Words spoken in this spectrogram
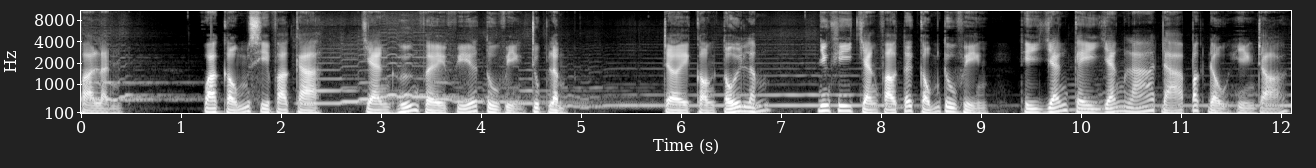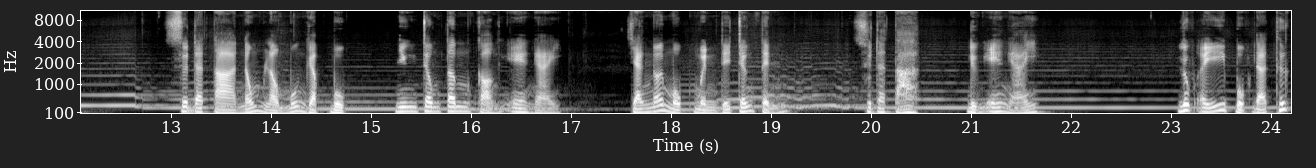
và lạnh. Qua cổng Sivaka, chàng hướng về phía tu viện Trúc Lâm. Trời còn tối lắm, nhưng khi chàng vào tới cổng tu viện thì dáng cây dáng lá đã bắt đầu hiện rõ. Siddhartha nóng lòng muốn gặp Bụt, nhưng trong tâm còn e ngại. Chàng nói một mình để trấn tĩnh. Siddhartha, đừng e ngại. Lúc ấy Bụt đã thức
